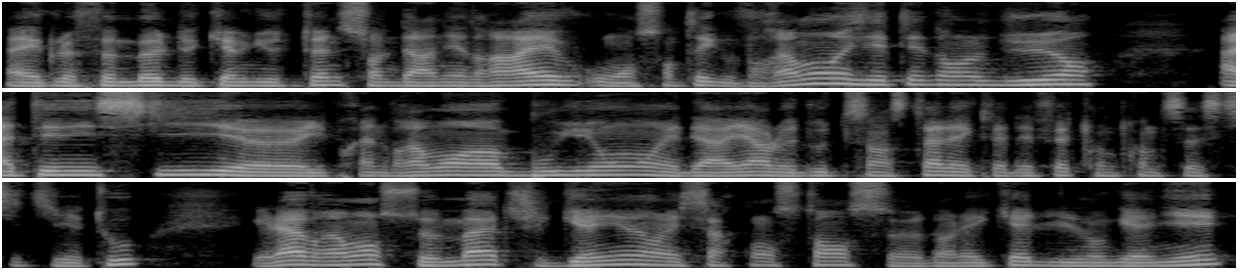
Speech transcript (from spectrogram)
Avec le fumble de Cam Newton sur le dernier drive, où on sentait que vraiment ils étaient dans le dur. À Tennessee, euh, ils prennent vraiment un bouillon et derrière le doute s'installe avec la défaite contre Kansas City et tout. Et là, vraiment, ce match gagné dans les circonstances dans lesquelles ils l'ont gagné,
